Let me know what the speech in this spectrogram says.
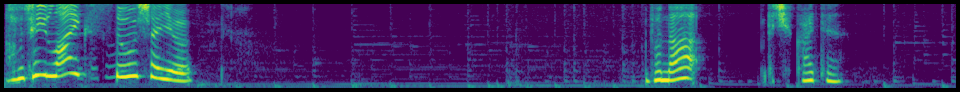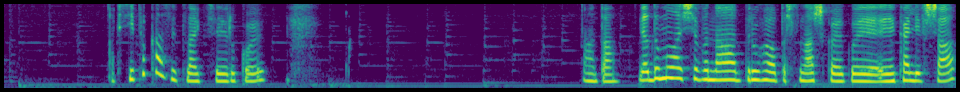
А в неї лайк з сушею. Вона. Почекайте. А всі показують лайк цією рукою? А, так. Я думала, що вона друга персонажка, якої, яка лівша.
